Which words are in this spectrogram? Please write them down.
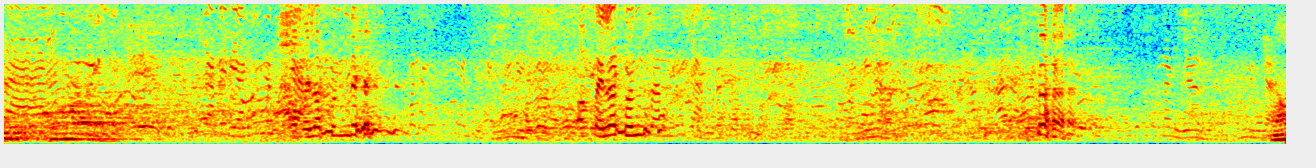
คอยยังได้เงมันเอาไปรถหุ้นดิเอาไปรถหุ้นตันอย่างแบบอย่างนี้นะนั่งเยอะนั่งยางเอา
